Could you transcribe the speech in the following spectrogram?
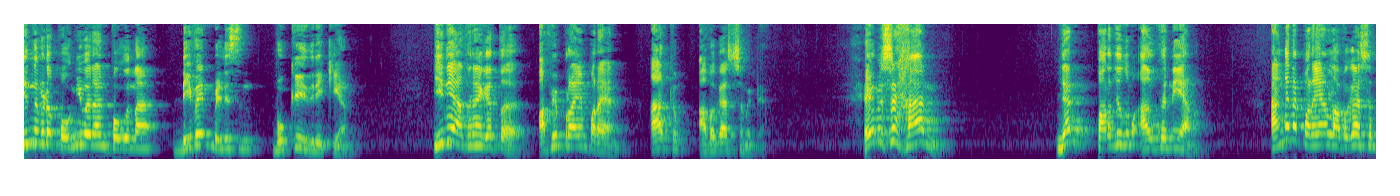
ഇന്നിവിടെ പൊങ്ങി വരാൻ പോകുന്ന ഡിവൈൻ മെഡിസിൻ ബുക്ക് ചെയ്തിരിക്കുകയാണ്. ഇനി അതിനകത്ത് അഭിപ്രായം പറയാൻ ആർക്കും അവകാശമില്ല. ഏ മിസ്റ്റർ ഹാൻ ഞാൻ പറഞ്ഞതും അത് തന്നെയാണ്. അങ്ങനെ പറയാനുള്ള അവകാശം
